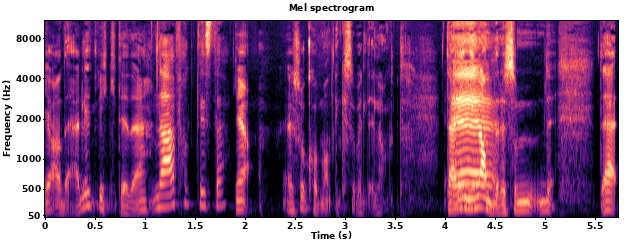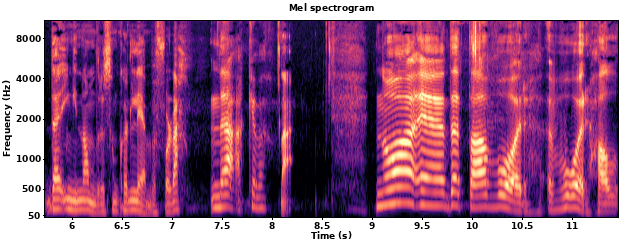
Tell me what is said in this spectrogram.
Ja, det er litt viktig det. Det er faktisk det. Ja, ellers så kommer man ikke så veldig langt. Det er ingen, Eh. andre, som, det, det er, det er ingen andre som kan leve for deg. Det er ikke det. Nei. Nå er dette vår, vårhal...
